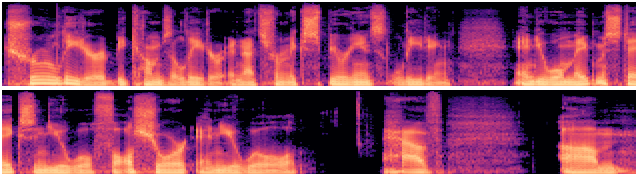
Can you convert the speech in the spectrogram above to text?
true leader becomes a leader, and that's from experience leading. And you will make mistakes and you will fall short and you will have um,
